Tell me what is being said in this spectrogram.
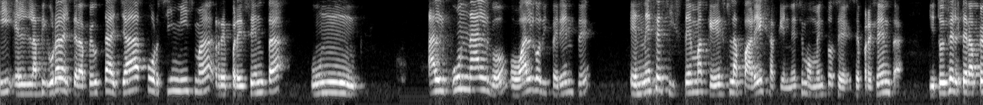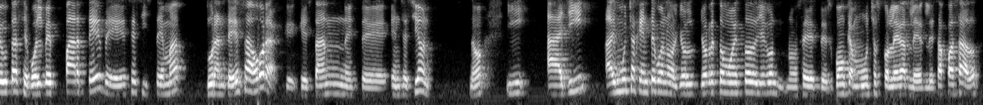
y la figura del terapeuta ya por sí misma representa un, algo o algo diferente en ese sistema que es la pareja que en ese momento se, presenta. Y entonces el terapeuta se vuelve parte de ese sistema durante esa hora que, están este, en sesión, ¿no? Y allí hay mucha gente, bueno, yo, yo retomo esto, Diego, no sé, este, supongo que a muchos colegas les, les ha pasado,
